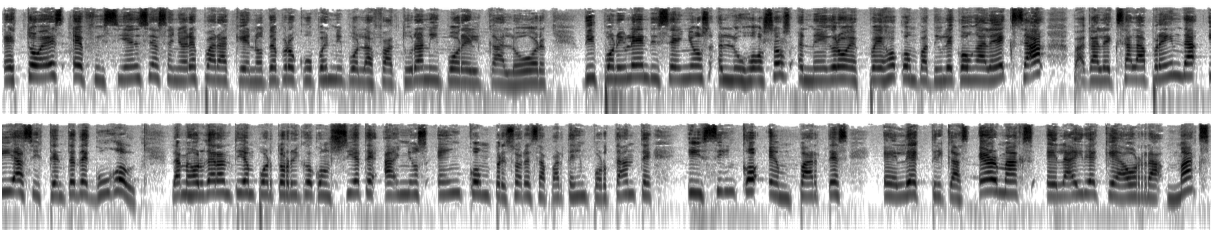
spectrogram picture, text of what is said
Esto es eficiencia, señores, para que no te preocupes ni por la factura ni por el calor. Disponible en diseños lujosos, negro espejo, compatible con Alexa, para que Alexa la prenda y asistente de Google. La mejor garantía en Puerto Rico con siete años en compresores, aparte es importante, y cinco en partes eléctricas. Air Max, el aire que ahorra Max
